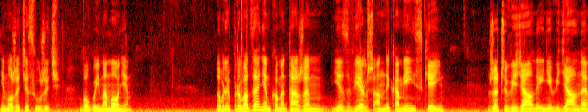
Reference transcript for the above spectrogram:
Nie możecie służyć Bogu i Mamonie. Dobrym wprowadzeniem, komentarzem jest wiersz Anny Kamieńskiej Rzeczy widzialne i niewidzialne.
